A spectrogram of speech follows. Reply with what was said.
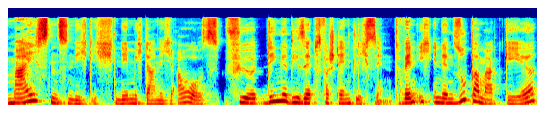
meistens nicht, ich nehme mich da nicht aus, für Dinge, die selbstverständlich sind. Wenn ich in den Supermarkt gehe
